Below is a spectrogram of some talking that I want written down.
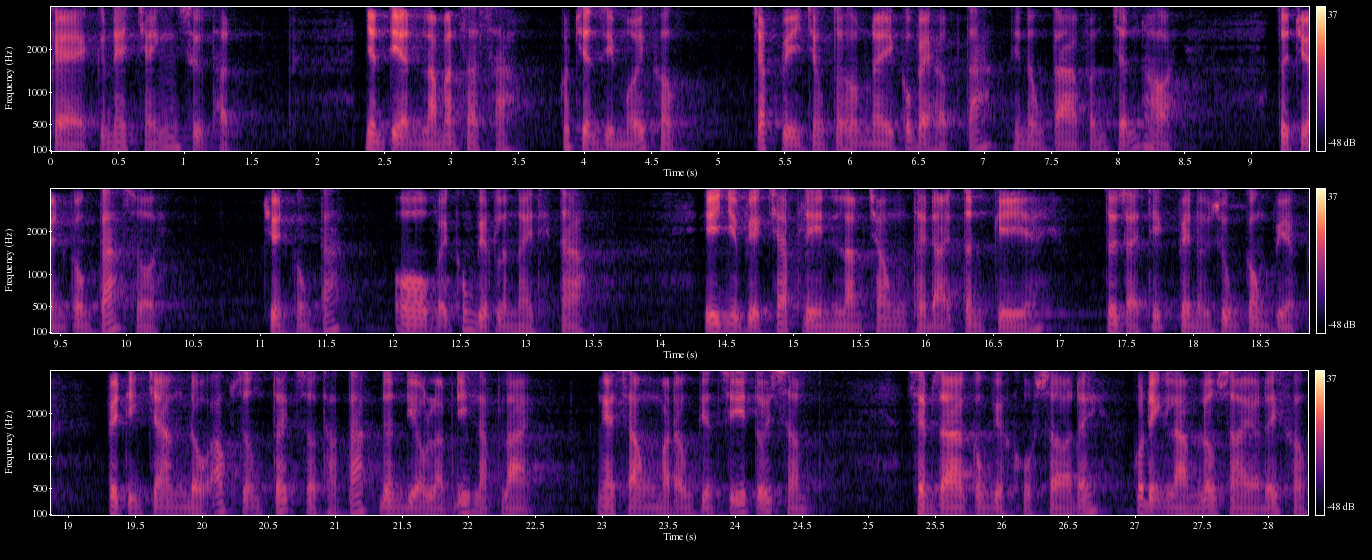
kẻ cứ né tránh sự thật. Nhân tiện làm ăn ra sao Có chuyện gì mới không? Chắc vì trong tôi hôm nay có vẻ hợp tác Nên ông ta phấn chấn hỏi. Tôi chuyển công tác rồi. Chuyển công tác? Ồ, vậy công việc lần này thế nào? Y như việc Chaplin làm trong thời đại Tân Kỳ ấy. Tôi giải thích về nội dung công việc, Về tình trạng đầu óc rỗng tuếch Do thao tác đơn điệu lặp đi lặp lại. Nghe xong mặt ông tiến sĩ tối sầm. Xem ra công việc khổ sở đấy Có định làm lâu dài ở đấy không?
